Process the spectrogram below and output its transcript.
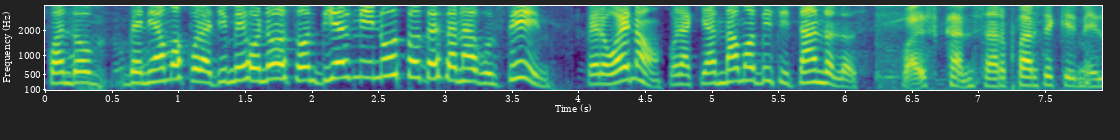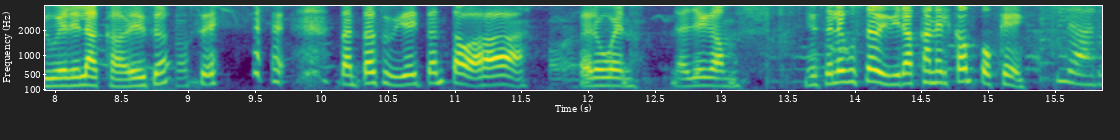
Cuando veníamos por allí me dijo, no, son 10 minutos de San Agustín. Pero bueno, por aquí andamos visitándolos. Voy a descansar, parce, que me duele la cabeza. No sé, tanta subida y tanta bajada. Pero bueno, ya llegamos. ¿Y a usted le gusta vivir acá en el campo o qué? Claro.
